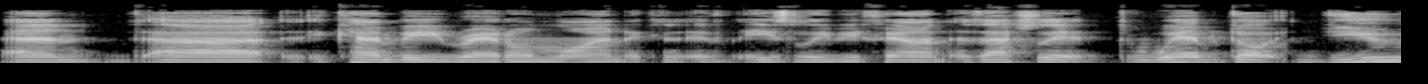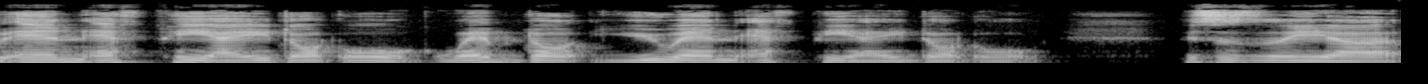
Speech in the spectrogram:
and uh, it can be read online. It can easily be found. It's actually at web.unfpa.org. Web.unfpa.org. This is the uh,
